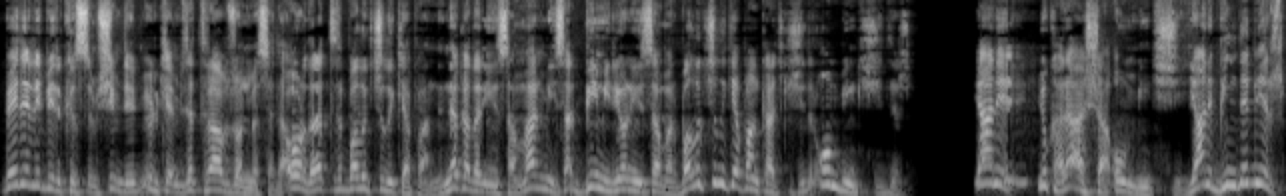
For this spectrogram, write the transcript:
belirli bir kısım şimdi ülkemizde Trabzon mesela orada balıkçılık yapan ne kadar insan var? Misal 1 milyon insan var. Balıkçılık yapan kaç kişidir? 10 bin kişidir. Yani yukarı aşağı 10 bin kişi. Yani binde bir.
